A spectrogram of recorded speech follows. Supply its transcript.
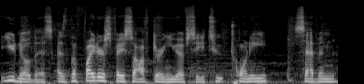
you know this, as the fighters face off during UFC 277,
